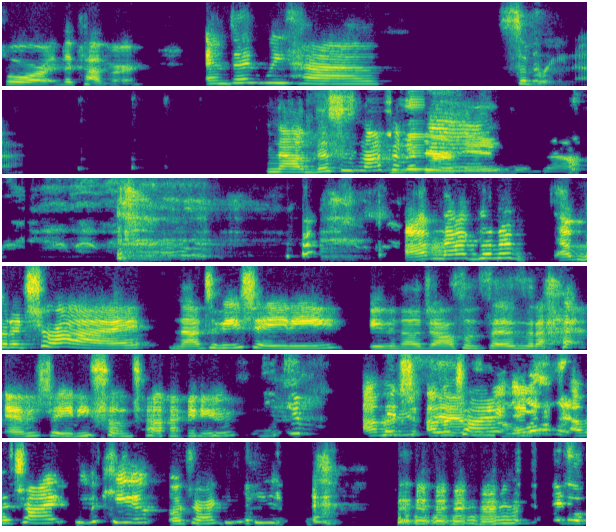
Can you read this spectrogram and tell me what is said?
for the cover. And then we have Sabrina. Now this is not going to be. I'm not gonna. I'm gonna try not to be shady, even though Jocelyn says that I am shady sometimes. I'm gonna. I'm gonna try. I'm gonna try and keep it cute. Or try and keep it cute. Ain't no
